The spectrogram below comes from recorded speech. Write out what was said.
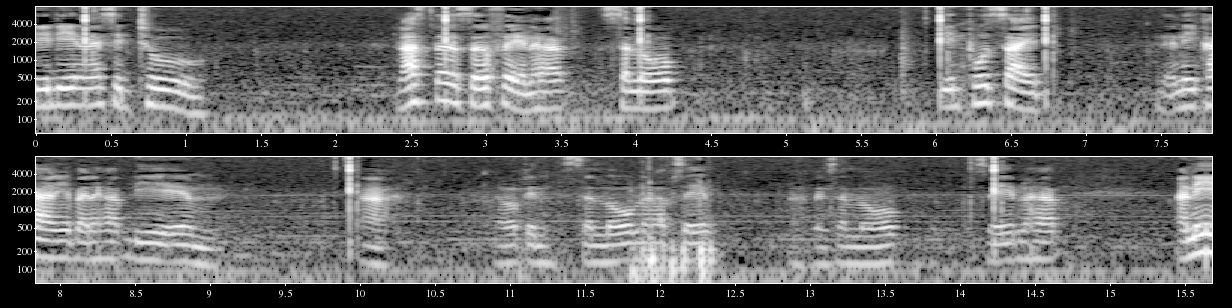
td analysis tool raster surface นะครับ slope input ใส่อันนี้ค่านี้ไปนะครับ dam อะแล้วก็เป็น slope นะครับ save อะเป็น slope save นะครับ อันนี้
